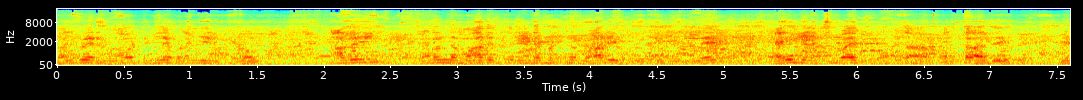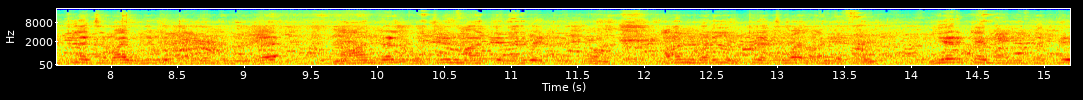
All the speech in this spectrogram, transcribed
பல்வேறு மாவட்டங்களிலே வழங்கியிருக்கிறோம். அதை கடந்த மாதத்தில் நடைபெற்ற வாரிய கூட்டத்திலே ஐந்து லட்சம் ரூபாய் பத்தா பத்தாது. எட்டு லட்சம் ரூபாய் ஒதுக்கி தர வேண்டும் என்ற நாங்கள் ஒரு தீர்மானத்தை நிறைவேற்றியிருக்கிறோம் அதன்படி எட்டு லட்சம் ரூபாய் வழங்கப்படும். இயற்கை மரணத்துக்கு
